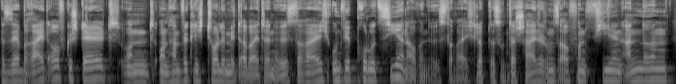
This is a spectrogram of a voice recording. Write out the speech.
sehr breit aufgestellt und, und haben wirklich tolle Mitarbeiter in Österreich und wir produzieren auch in Österreich. Ich glaube, das unterscheidet uns auch von vielen anderen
